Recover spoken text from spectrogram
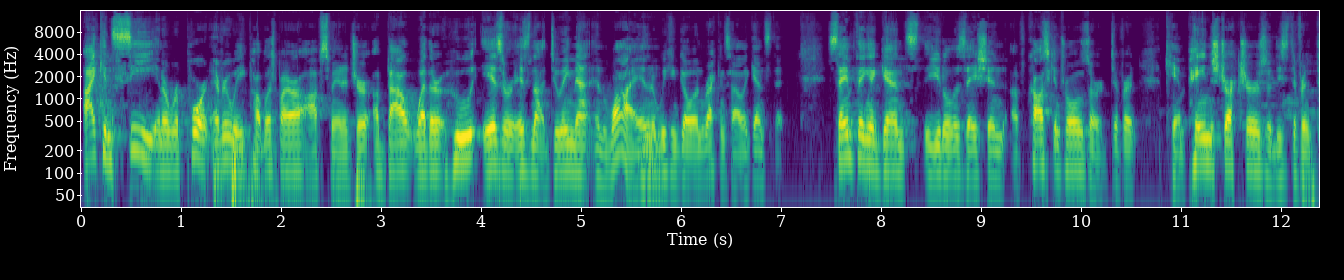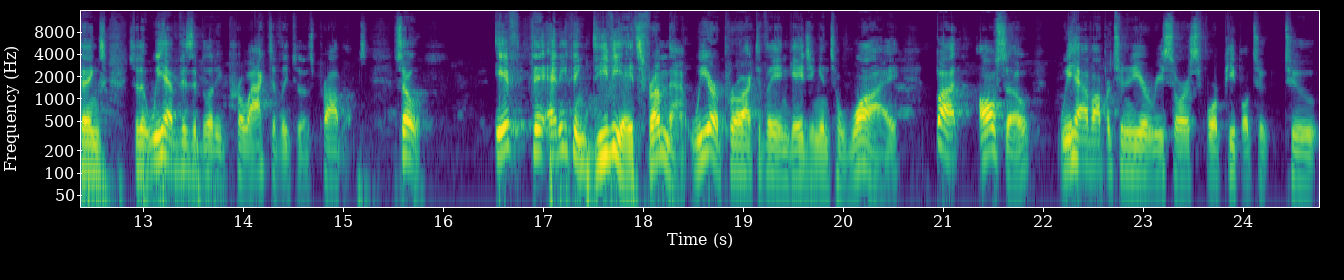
I can see in a report every week published by our ops manager about whether who is or is not doing that and why, and then mm-hmm. we can go and reconcile against it. Same thing against the utilization of cost controls or different campaign structures or these different things so that we have visibility proactively to those problems. So if the, anything deviates from that, we are proactively engaging into why, but also we have opportunity or resource for people to to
